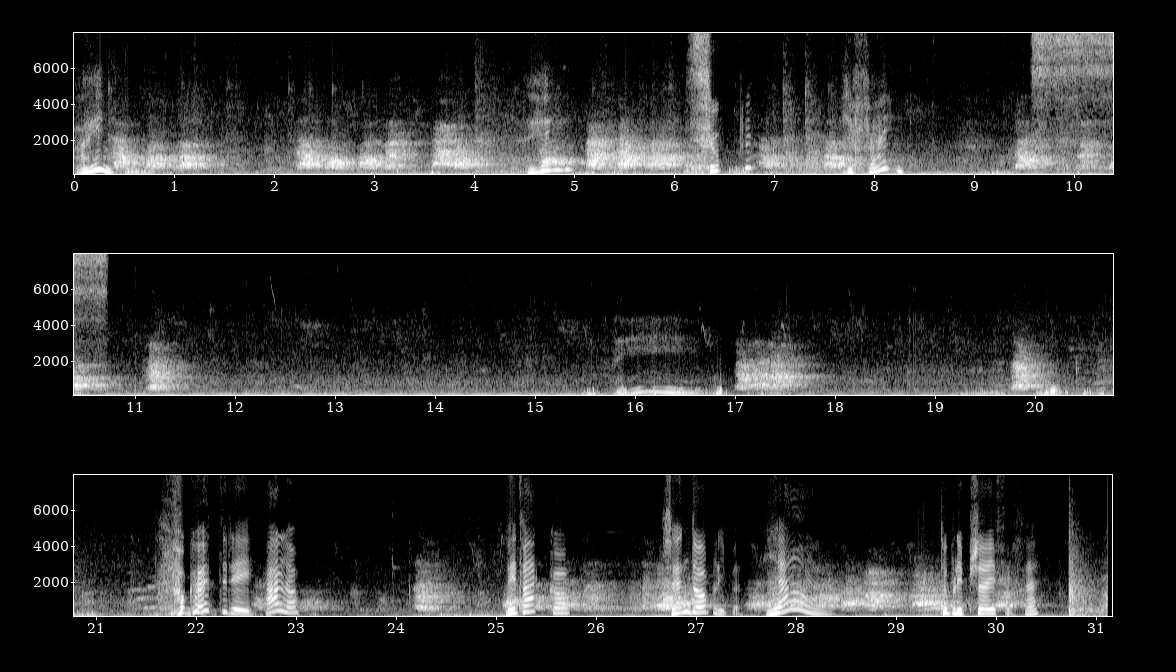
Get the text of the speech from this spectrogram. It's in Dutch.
Fein. Hey. Super. Fein. Psst. Hey. Hallo? Nicht weggehen. Da bleiben. Ja. Bleibst einfach, hä?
